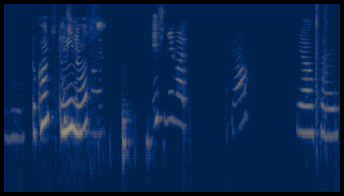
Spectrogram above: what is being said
Nö. Bekommst du Ich nehm Minus? mal- Ich nehme mal. Ja? Ja, okay.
